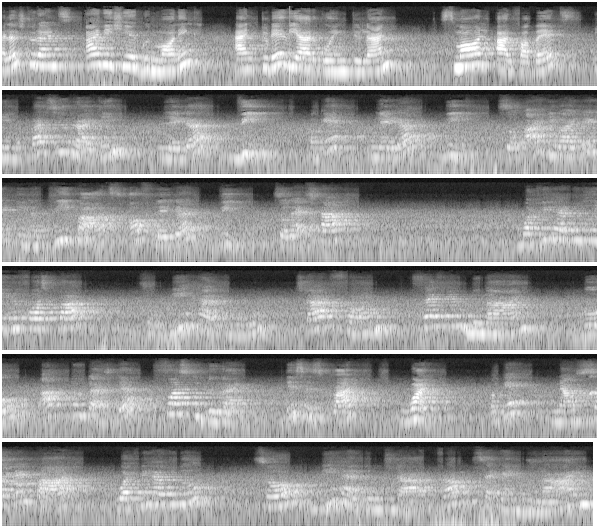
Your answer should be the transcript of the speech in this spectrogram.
Hello students, I wish you a good morning and today we are going to learn small alphabets in cursive writing letter V. Okay, letter V. So I divided in three parts of letter V. So let's start. What we have to do in the first part? So we have to start from second blue line, go up to touch the first blue line. This is part 1. Okay. Now second part, what we have to do? So we have to start from second blue line,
